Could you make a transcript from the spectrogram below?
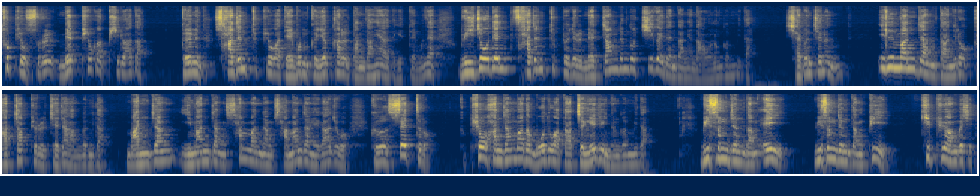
투표수를 몇 표가 필요하다. 그러면 사전투표가 대부분 그 역할을 담당해야 되기 때문에 위조된 사전투표지를 몇 장 정도 찍어야 된다는 게 나오는 겁니다. 세 번째는 1만 장 단위로 가짜표를 제작한 겁니다. 만장, 2만 장, 3만 장, 4만 장 해가지고 그 세트로 그표한 장마다 모두가 다 정해져 있는 겁니다. 위성정당 A, 위성정당 B 기표한 것이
